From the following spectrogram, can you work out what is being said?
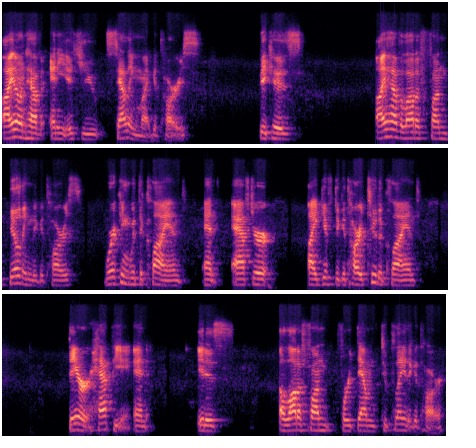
I don't have any issue selling my guitars because I have a lot of fun building the guitars working with the client and after i give the guitar to the client they're happy and it is a lot of fun for them to play the guitar.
